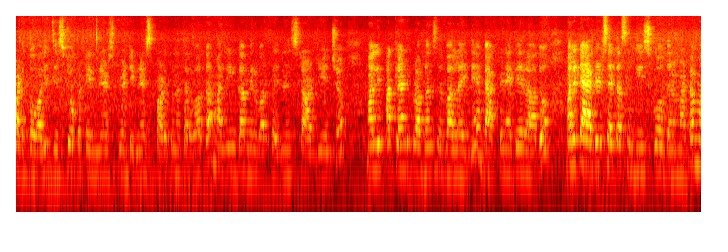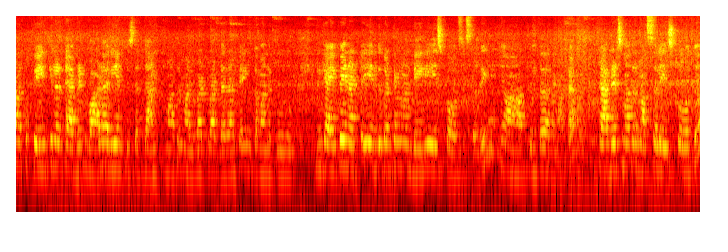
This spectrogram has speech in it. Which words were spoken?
పడుకోవాలి జస్ట్ ఒక టెన్ మినిట్స్ ట్వంటీ మినిట్స్ పడుకున్న తర్వాత మళ్ళీ ఇంకా మీరు వర్క్ అయితే స్టార్ట్ చేయొచ్చు. మళ్ళీ అట్లాంటి ప్రాబ్లమ్స్ వల్ల అయితే బ్యాక్ పెయిన్ అయితే రాదు. మళ్ళీ ట్యాబ్లెట్స్ అయితే అసలు తీసుకోవద్దు అనమాట మనకు పెయిన్ కిల్లర్ ట్యాబ్లెట్ వాడాలి అనిపిస్తుంది. దానికి మాత్రం అలవాటు పడ్డారంటే ఇంకా మనకు ఇంకా అయిపోయినట్టే. ఎందుకంటే మనం డైలీ వేసుకోవాల్సి వస్తుంది. అట్లుంటుంది అనమాట ట్యాబ్లెట్స్ మాత్రం అస్సలు వేసుకోవద్దు.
